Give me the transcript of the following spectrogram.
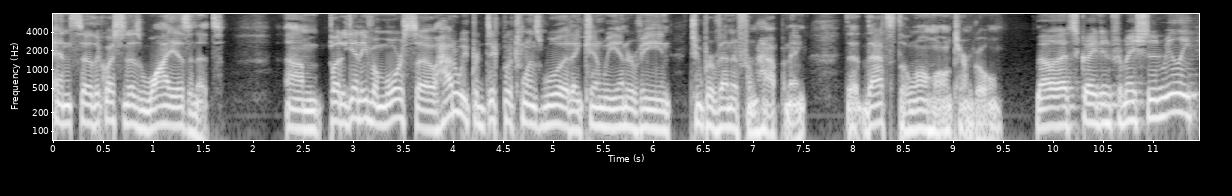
And so the question is, why isn't it? Um, but again, even more so, how do we predict which ones would, and can we intervene to prevent it from happening? That that's the long, long term goal. Well, that's great information, and really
